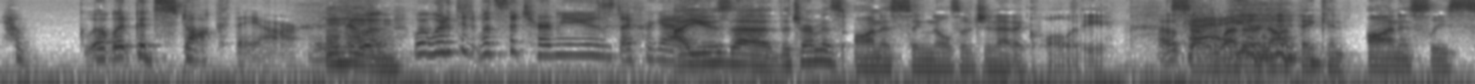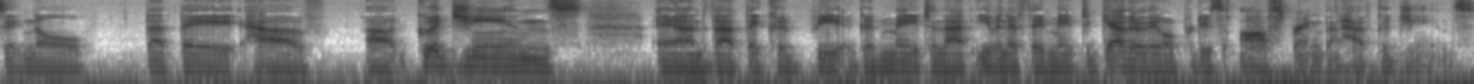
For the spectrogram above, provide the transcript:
how what good stock they are. Mm-hmm. What, what the, what's the term you used? I forget. I use uh, the term is honest signals of genetic quality. Okay. So whether or not they can honestly signal that they have uh, good genes and that they could be a good mate, and that even if they mate together, they will produce offspring that have good genes.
